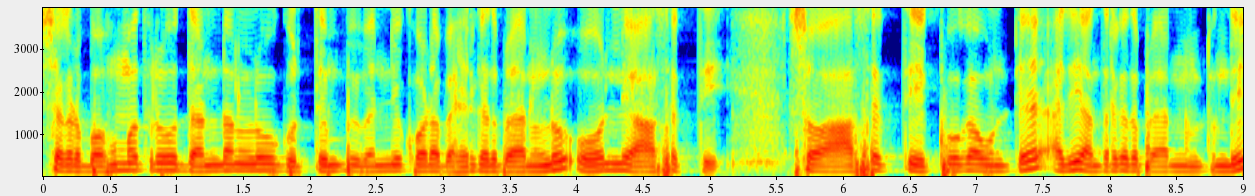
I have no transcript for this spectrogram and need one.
సో ఇక్కడ బహుమతులు దండనలు గుర్తింపు ఇవన్నీ కూడా బహిర్గత ప్రేరణలు ఓన్లీ ఆసక్తి. సో ఆసక్తి ఎక్కువగా ఉంటే అది అంతర్గత ప్రేరణ ఉంటుంది.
